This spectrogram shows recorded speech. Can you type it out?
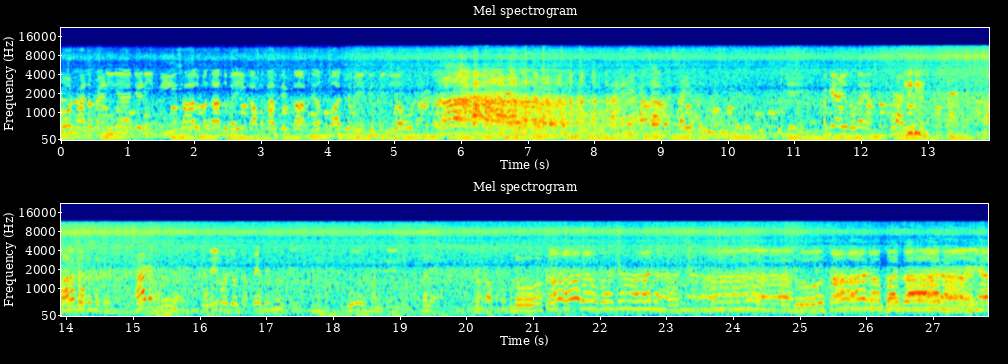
ਉਹ ਠੰਡ ਪੈਣੀ ਹੈ ਜਿਹੜੀ 20 ਸਾਲ ਬੰਦਾ ਦੁਬਈ ਕੰਮ ਕਰਕੇ ਘਰਦਿਆਂ ਨੂੰ ਬਾਅਦ ਚੋਂ ਵੇਖ ਕੇ ਪੈਂਦੀ ਆ ਉਹ ਠੰਡ ਪੈਣੀ ਹਾਂਜੀ ਸਾਹਿਬ ਨੂੰ ਸਟਾਈਲ ਜੀ ਜੀ ਅੱਗੇ ਆਇਓ ਥੋੜਾ ਜਿਹਾ थोड़ा सारा फोकस रखो सारे नहीं वो जो टप्पे से नहीं होते वो बनते हैं जो चले दो कारा बजाराया दो कारा बजाराया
